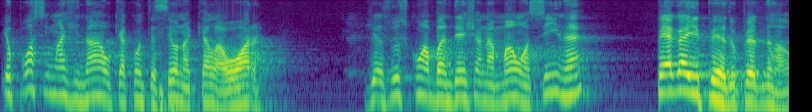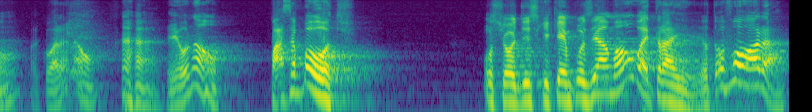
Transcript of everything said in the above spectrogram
Eu posso imaginar o que aconteceu naquela hora. Jesus com a bandeja na mão, assim, né? Pega aí, Pedro. Pedro, não, agora não. Eu não. Passa para outro. O senhor disse que quem puser a mão vai trair. Eu estou fora.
